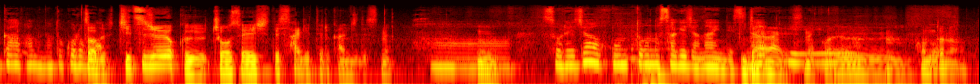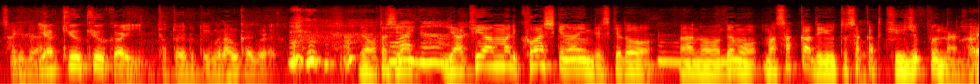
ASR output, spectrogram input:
ガーファムのところそうです。秩序よく調整して下げてる感じですね。はあ、うんそれじゃあ本当の下げじゃないんですね。じゃないですね。これは、うん、本当の下げでは野球9回例えると今何回ぐらいですか？いや私野球あんまり詳しくないんですけど、うん、あのでも、まあ、サッカーでいうとサッカーって90分なんで、はい、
